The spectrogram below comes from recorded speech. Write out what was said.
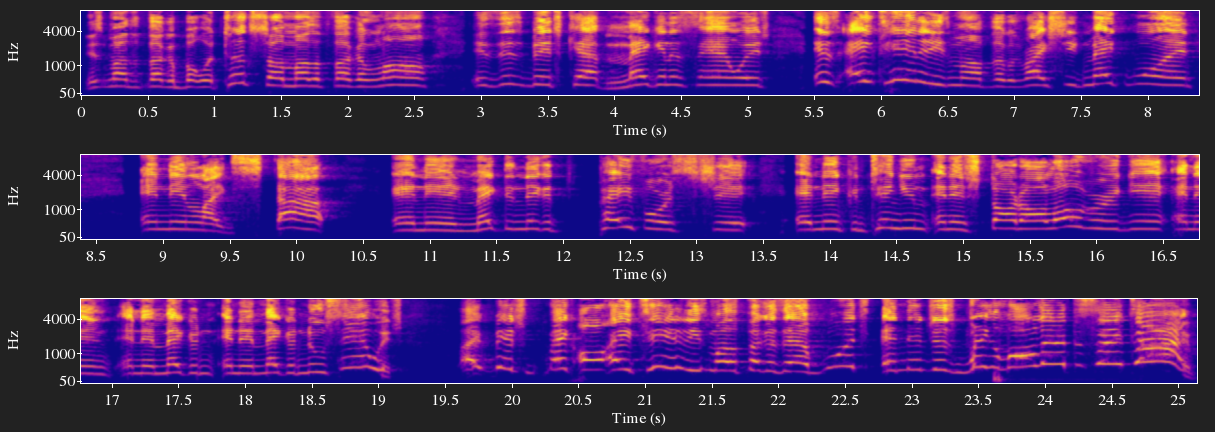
This motherfucker, but what took so motherfucking long is this bitch kept making a sandwich. It's 18 of these motherfuckers, right? She'd make one and then like stop and then make the nigga pay for his shit and then continue and then start all over again and then and then make a and then make a new sandwich. Like, bitch, make all 18 of these motherfuckers at once and then just bring them all in at the same time.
